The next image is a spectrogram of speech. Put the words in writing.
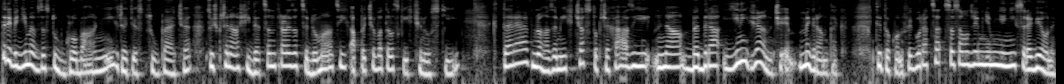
Tedy vidíme vzestup globálních řetězců péče, což přináší decentralizaci domácích a pečovatelských činností, které v mnoha zemích často přechází na bedra jiných žen či migrantek. Tyto konfigurace se samozřejmě mění s regiony,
